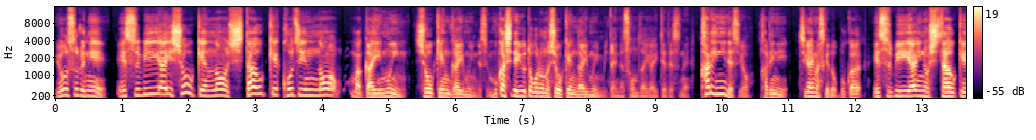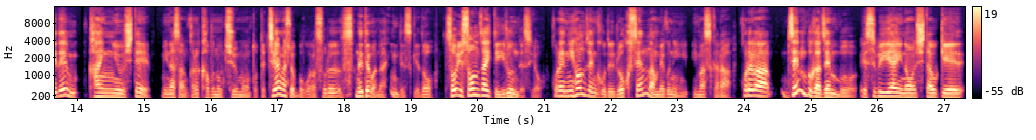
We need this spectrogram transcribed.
要するに SBI 証券の下請け個人の、まあ、外務員、証券外務員ですよ。昔でいうところの証券外務員みたいな存在がいてですね、仮にですよ、仮に違いますけど、僕は SBI の下請けで勧誘して、皆さんから株の注文を取って、違いますよ。僕はそれ、それではないんですけど、そういう存在っているんですよ。これ日本全国で6000何百人いますから、これは全部が全部 SBI の下請け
